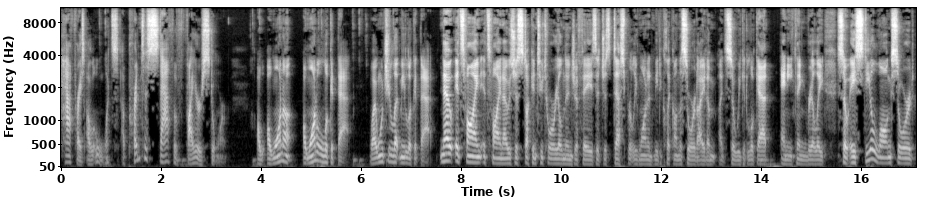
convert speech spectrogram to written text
half price. Oh, what's Apprentice Staff of Firestorm? I, wanna, I wanna look at that. Why won't you let me look at that? No, it's fine. It's fine. I was just stuck in tutorial ninja phase. It just desperately wanted me to click on the sword item uh, so we could look at anything really. So a steel longsword,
